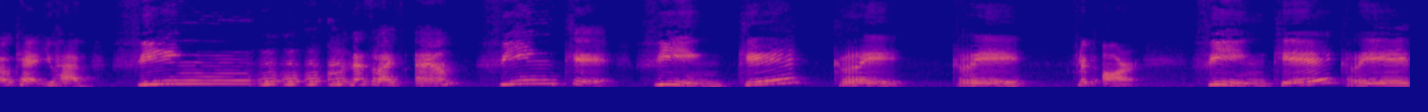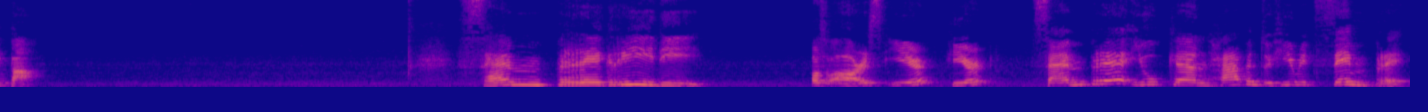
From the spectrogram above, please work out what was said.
Okay, you have fin, mm, mm, mm, mm, nasalized and finché, finché cre, cre, flipped R, finché crepa. Sempre gridi. Also R's here, here. Sempre, you can happen to hear it sempre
